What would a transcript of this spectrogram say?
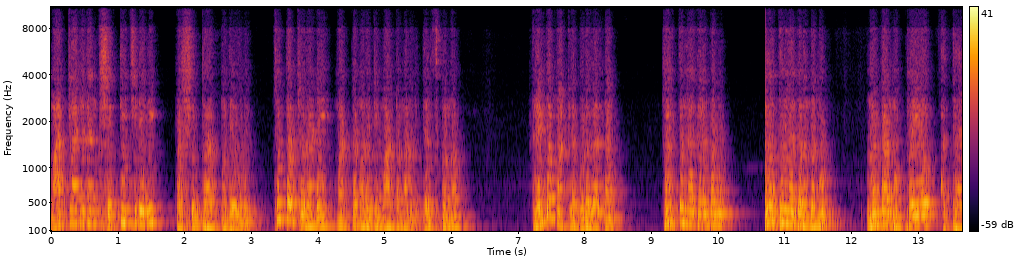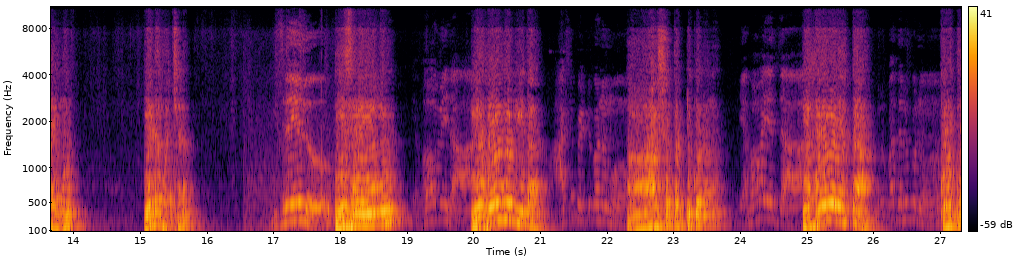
మాట్లాడడానికి శక్తి ఇచ్చినది పరిశుద్ధాత్మ దేవుడు. చూద్దాం చూడండి మొట్టమొదటి మాట మనం తెలుసుకున్నాం. రెండో మాటలకు కూడా వెళ్దాం. కీర్తన గ్రంథము కీర్తన గ్రంథము నూట ముప్పయో అధ్యాయము ఏడో వచనం. ఇజ్రాయేలు యెహోవా మీద ఆశ పట్టుకొను యెహోవా యొక్క కృప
